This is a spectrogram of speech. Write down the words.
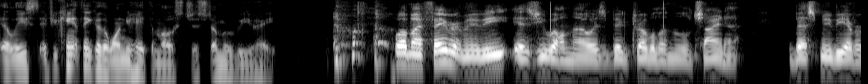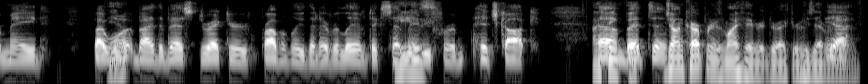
at least, if you can't think of the one you hate the most, just a movie you hate. Well, my favorite movie, as you all know, is Big Trouble in Little China, the best movie ever made by Yeah. one, by the best director probably that ever lived, except He maybe for Hitchcock. I think Um, but, uh, John Carpenter is my favorite director who's ever Yeah. lived.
